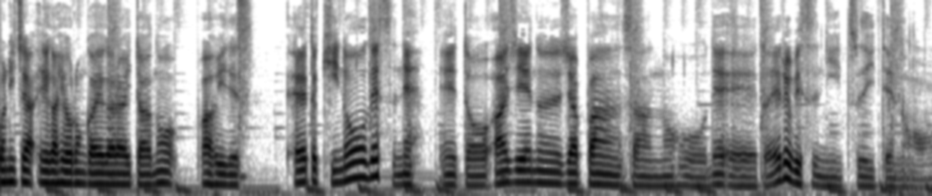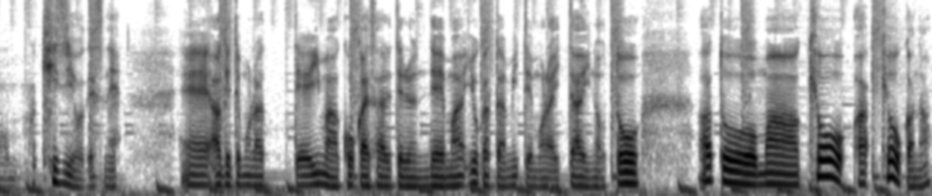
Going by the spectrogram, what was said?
こんにちは。映画評論家、映画ライターのバフィーです。えっ、ー、と、昨日ですね、えっ、ー、と、IGN ジャパンさんの方で、えっ、ー、と、エルビスについての、記事をですね、え上げてもらって、今公開されてるんで、まあ、よかったら見てもらいたいのと、あと、まあ、今日、あ、今日かな？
